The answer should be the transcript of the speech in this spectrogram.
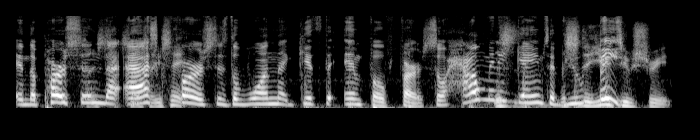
And the person So- that you asks first is the one that gets the info first. So how many This games have This you is the beat? YouTube street.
